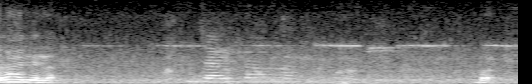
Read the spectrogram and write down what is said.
राहिलेलं. बरं.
